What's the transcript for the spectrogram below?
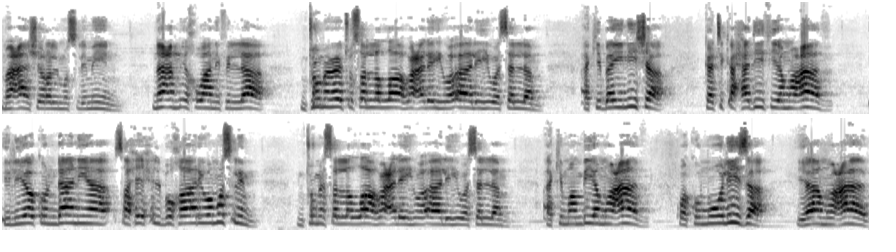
maashara almuslimin. Naam ikhwani fillah mtume wetu sallallahu alayhi wa alihi wasallam akibainisha katika hadithi ya Muadh iliyoko ndani ya sahih al-Bukhari wa Muslim mtume sallallahu alayhi wa alihi wasallam akimwambia Muadh kwa kumuuliza ya Muadh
